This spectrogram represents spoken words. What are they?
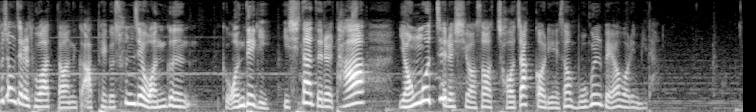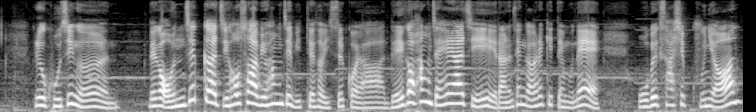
효정제를 도왔던 그 앞에 그 순제 원근 그 원대기 이 신하들을 다 영모죄를 씌워서 저작거리에서 목을 베어 버립니다. 그리고 고징은 내가 언제까지 허수아비 황제 밑에서 있을 거야. 내가 황제 해야지라는 생각을 했기 때문에 549년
